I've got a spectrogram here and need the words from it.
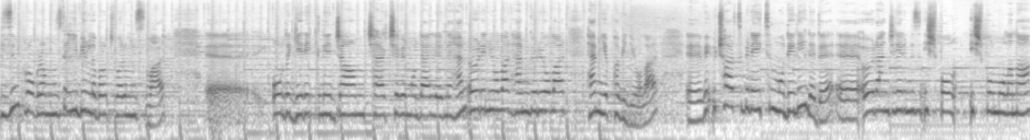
bizim programımızda iyi bir laboratuvarımız var. E, orada gerekli cam, çerçeve modellerini hem öğreniyorlar, hem görüyorlar, hem yapabiliyorlar. E, ve 3 artı 1 eğitim modeliyle de e, öğrencilerimizin iş, bol, iş bulma olanağı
